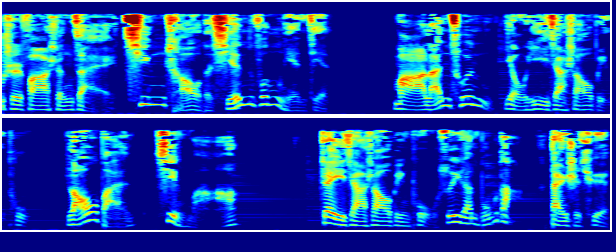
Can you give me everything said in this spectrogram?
事发生在清朝的咸丰年间，马兰村有一家烧饼铺，老板姓马。这家烧饼铺虽然不大，但是却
